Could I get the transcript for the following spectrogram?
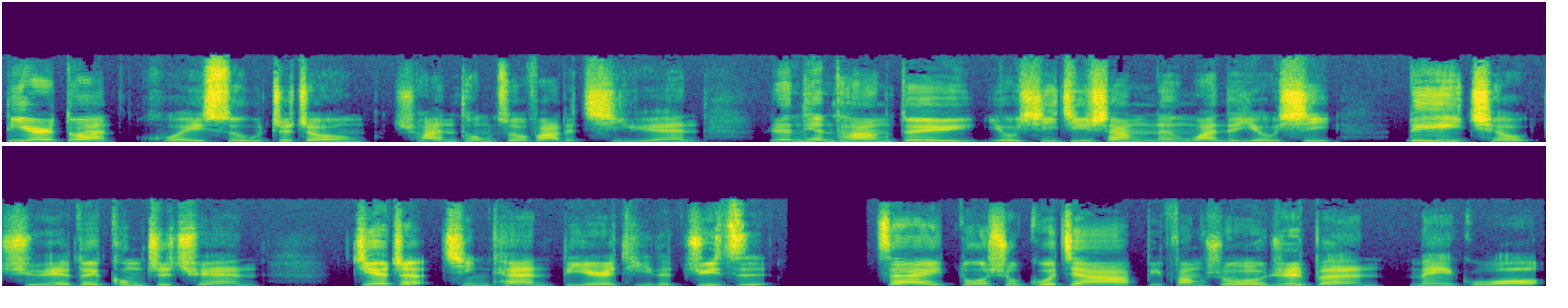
第二段回溯这种传统做法的起源。任天堂对于游戏机上能玩的游戏力求绝对控制权。接着，请看第二题的句子，在多数国家，比方说日本、美国，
